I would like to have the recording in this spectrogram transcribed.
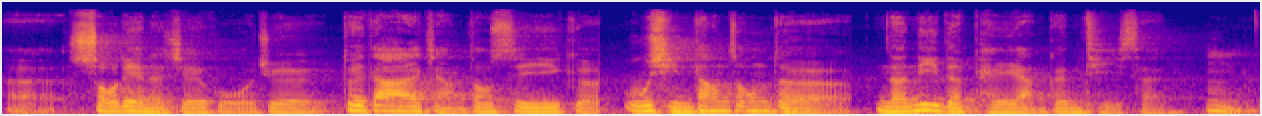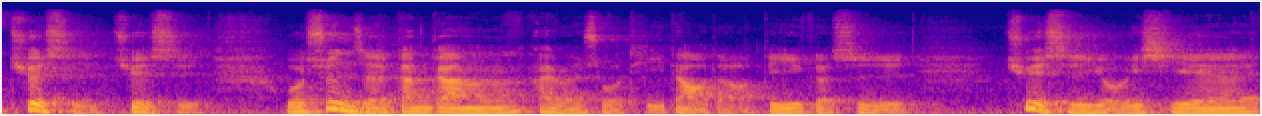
呃，收敛的结果，我觉得对大家来讲都是一个无形当中的能力的培养跟提升。嗯，确实，确实。我顺着刚刚艾伦所提到的，第一个是确实有一些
